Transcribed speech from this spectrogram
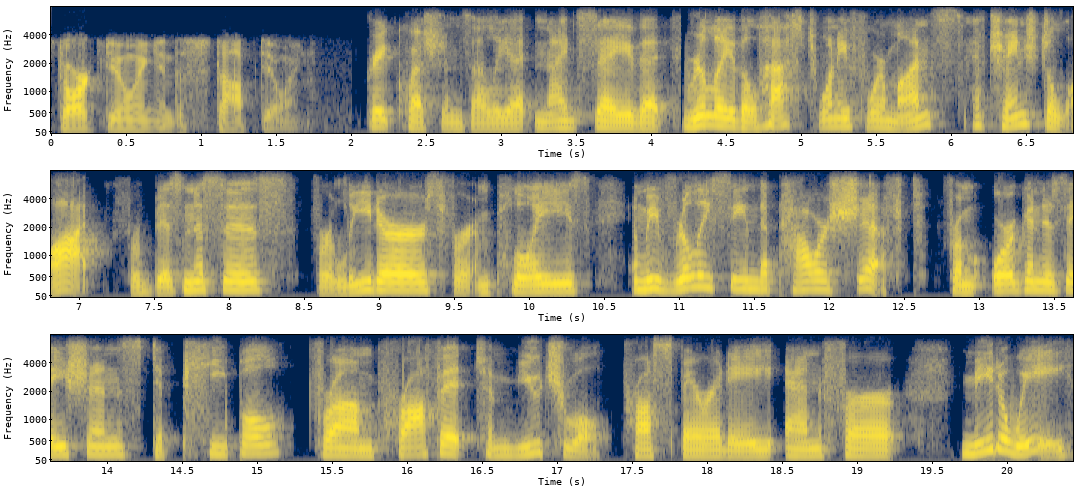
start doing, and to stop doing? Great questions, Elliot. And I'd say that really the last 24 months have changed a lot for businesses, for leaders, for employees. And we've really seen the power shift from organizations to people, from profit to mutual prosperity, and for me to we.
